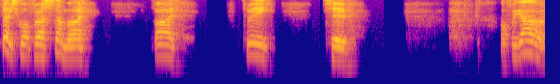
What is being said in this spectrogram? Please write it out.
30 squat for us, stand by. Five, three, two. Off we go.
